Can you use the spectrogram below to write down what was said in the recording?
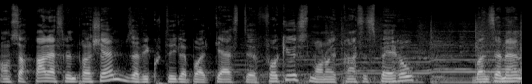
On se reparle la semaine prochaine. Vous avez écouté le podcast Focus. Mon nom est Francis Perrault. Bonne semaine.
